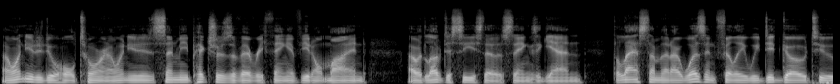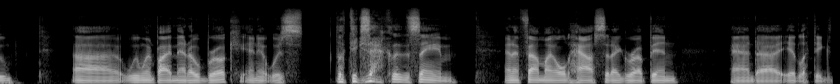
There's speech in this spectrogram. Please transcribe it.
I want you to do a whole tour and I want you to send me pictures of everything if you don't mind. I would love to see those things again. The last time that I was in Philly, we did go to, uh, we went by Meadow Brook and it was, looked exactly the same. And I found my old house that I grew up in and uh, it looked ex-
